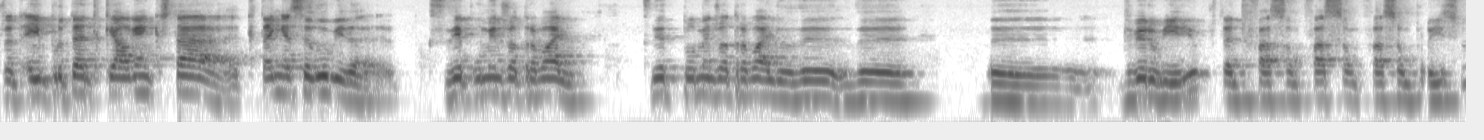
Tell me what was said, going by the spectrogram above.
portanto, é importante que alguém que está, que tenha essa dúvida, que se dê pelo menos ao trabalho, se dê pelo menos ao trabalho de, de, de, de ver o vídeo, portanto façam, façam, façam por isso.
